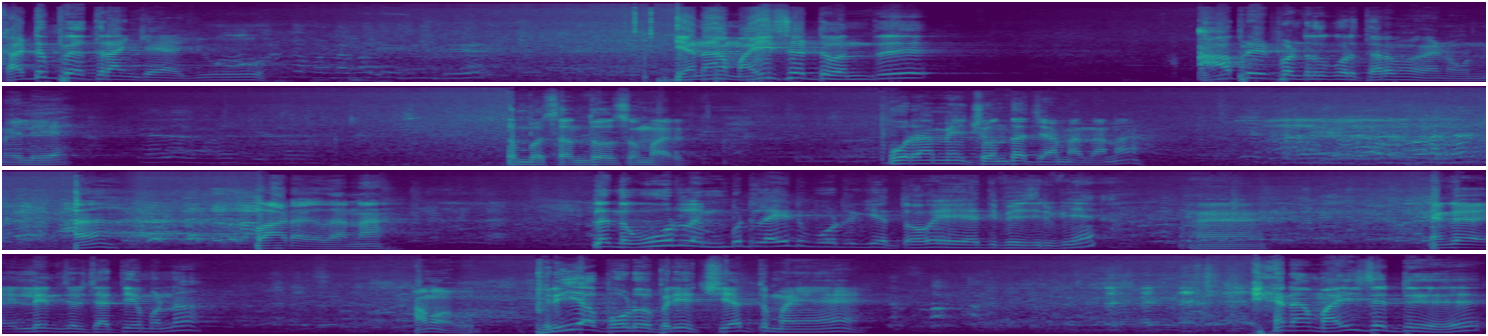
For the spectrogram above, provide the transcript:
கடுப்பேத்துறாங்க. ஐயோ. ஏன்னா மைசெட் வந்து ஆப்ரேட் பண்ணுறதுக்கு ஒரு திறமை வேணும் உண்மையிலேயே. ரொம்ப சந்தோஷமா இருக்கு. பூராமே சொந்த ஜாமான் தானா? ஆ? வாடகை தானா? இல்லை இந்த ஊரில் இம்பிட்டு லைட்டு போட்டிருக்கிய தொகையை ஏற்றி பேசியிருப்பீங்க ஆ. இல்லைன்னு சொல்லி சத்தியம் பண்ணு. ஆமாம் பெரியா போடுவ பெரிய சேட்டு மயன். ஏன்னா மை செட்டு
